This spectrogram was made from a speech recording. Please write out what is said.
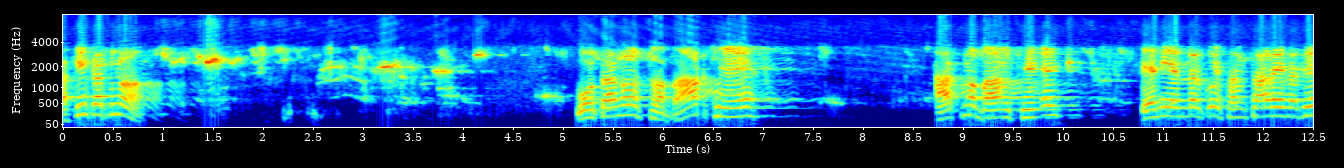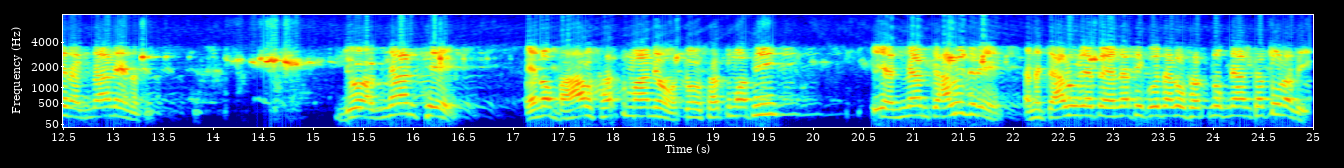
હકીકતમાં પોતાનો સ્વભાવ છે, આત્મભાવ છે, તેની અંદર કોઈ સંસારે નથી ને અજ્ઞાને નથી. જો અજ્ઞાન છે, એનો ભાવ સત માન્યો, તો સતમાંથી એ અજ્ઞાન ચાલુ જ રહે. અને ચાલુ રહે તો એનાથી કોઈ દાડો સતનું જ્ઞાન થતું નથી.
